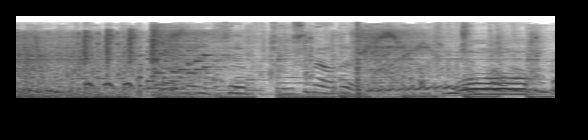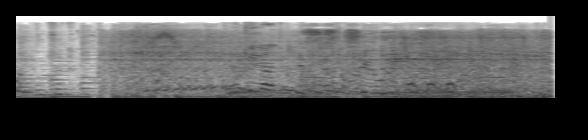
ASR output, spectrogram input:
나는 이렇게 조심해야 돼. 아, 어 훔쳤다 이렇게 해가지고. 이런 쫄면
